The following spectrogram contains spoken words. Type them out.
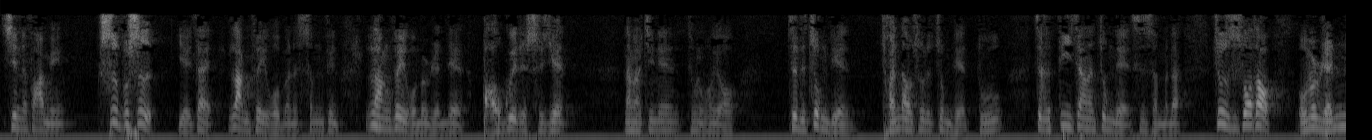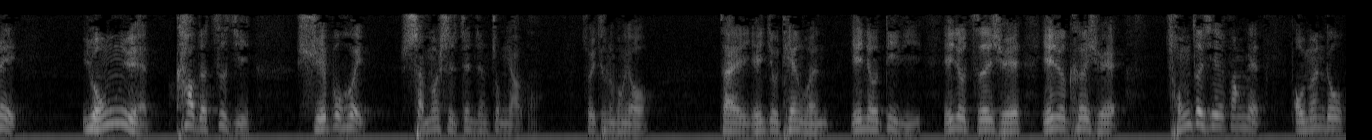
新的发明，是不是也在浪费我们的生命、浪费我们人的宝贵的时间？那么今天听众朋友，这个重点传道书的重点读。这个第一章的重点是什么呢？就是说到我们人类永远靠着自己学不会什么是真正重要的。所以听众朋友，在研究天文、研究地理、研究哲学、研究科学，从这些方面，我们都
